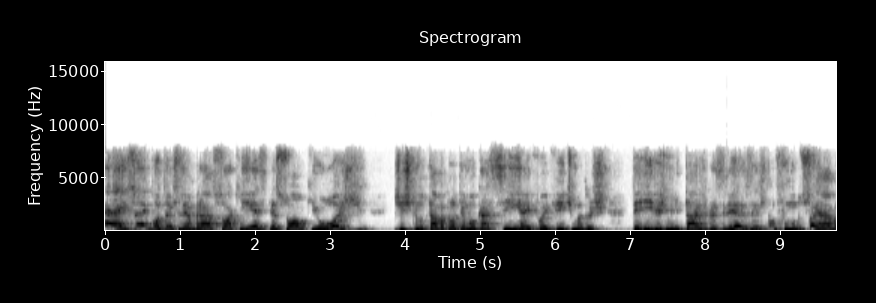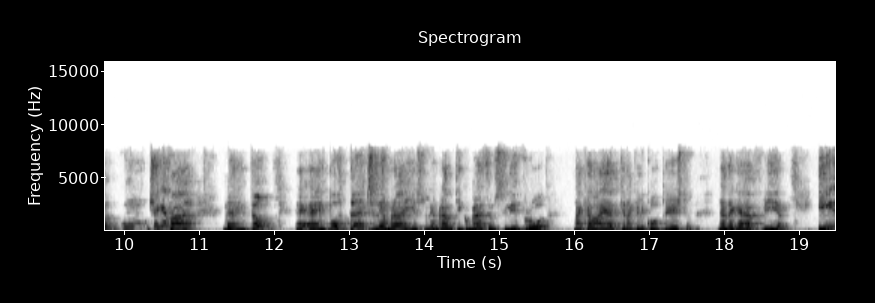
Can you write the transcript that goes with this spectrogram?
É, isso é importante lembrar, só que esse pessoal que hoje diz que lutava pela democracia e foi vítima dos terríveis militares brasileiros, eles no fundo sonhavam com Che Guevara. Né? Então é, é, importante lembrar isso, lembrar do que, que o Brasil se livrou naquela época, naquele contexto né, da Guerra Fria. E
